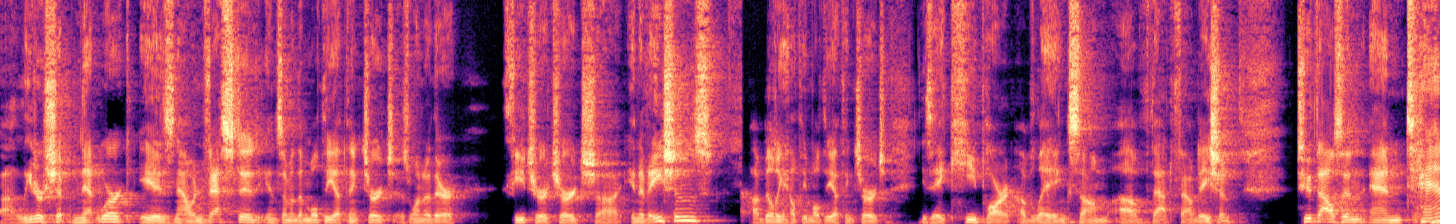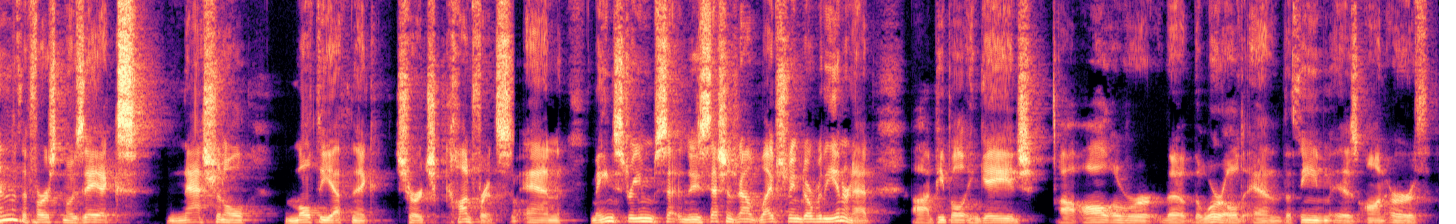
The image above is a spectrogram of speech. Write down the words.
Uh, Leadership Network is now invested in some of the multi ethnic church as one of their future church uh, innovations. Uh, building a healthy multi ethnic church is a key part of laying some of that foundation. 2010, the first Mosaix National Multi Ethnic Church Conference. And mainstream se- these sessions are now live streamed over the internet. Uh, people engage uh, all over the, the world, and the theme is on earth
